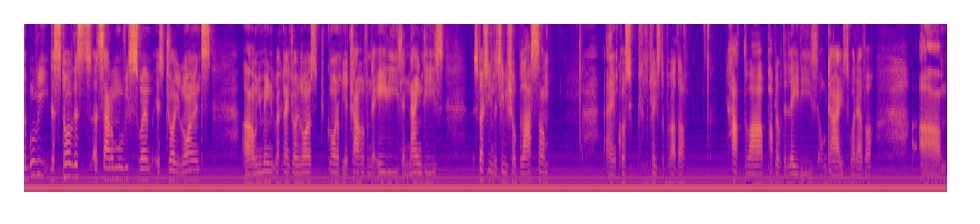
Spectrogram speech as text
the movie, the star of this asylum movie, Swim, is Joey Lawrence. Um, you may recognize Joey Lawrence growing up in your childhood from the 80s and 90s, especially in the TV show Blossom. And of course, he plays the brother. Hot throb, popular with the ladies or guys, whatever. Um,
